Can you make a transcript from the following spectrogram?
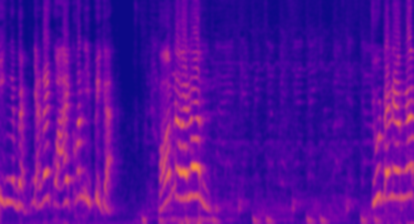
ริงๆอะแบบอยากได้กว่าไอคอนอีพิกอะพร้อมนะวัยรุ่น จูดแบนเนมครับ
